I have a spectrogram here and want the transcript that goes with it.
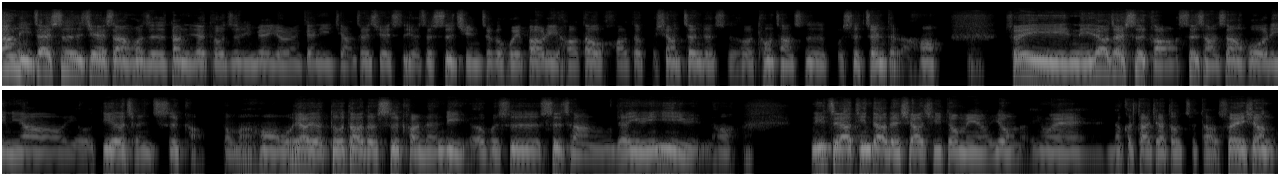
当你在世界上，或者是当你在投资里面，有人跟你讲这些事，有些事情，这个回报率好到好的不像真的时候，通常是不是真的了哈？所以你要在思考市场上获利，你要有第二层思考，懂吗？哈，我要有独到的思考能力，而不是市场人云亦云哈。你只要听到的消息都没有用了，因为那个大家都知道。所以像。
